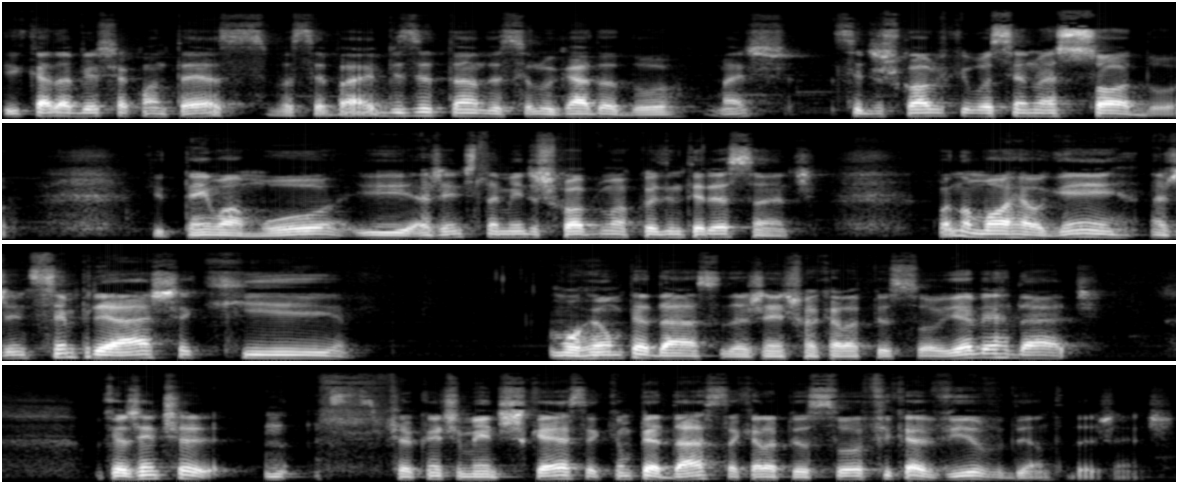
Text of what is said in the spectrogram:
E cada vez que acontece, você vai visitando esse lugar da dor. Mas se descobre que você não é só dor, que tem o amor. E a gente também descobre uma coisa interessante. Quando morre alguém, a gente sempre acha que morreu um pedaço da gente com aquela pessoa. E é verdade. O que a gente frequentemente esquece é que um pedaço daquela pessoa fica vivo dentro da gente.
